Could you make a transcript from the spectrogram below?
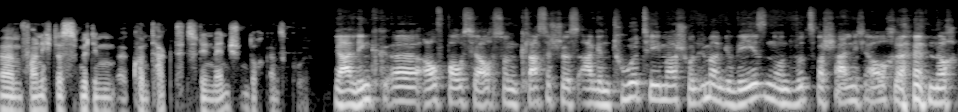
ähm, fand ich das mit dem äh, Kontakt zu den Menschen doch ganz cool. Ja, Linkaufbau äh, ist ja auch so ein klassisches Agenturthema schon immer gewesen und wird es wahrscheinlich auch äh, noch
